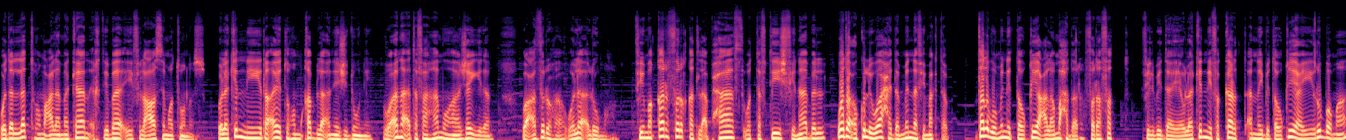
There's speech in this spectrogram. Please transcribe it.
ودلتهم على مكان اختبائي في العاصمة تونس. ولكني رأيتهم قبل أن يجدوني وأنا أتفهمها جيدا وأعذرها ولا ألومها. في مقر فرقة الأبحاث والتفتيش في نابل وضعوا كل واحد منا في مكتب. طلبوا مني التوقيع على محضر فرفضت في البداية ولكني فكرت أني بتوقيعي ربما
